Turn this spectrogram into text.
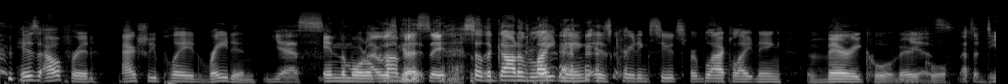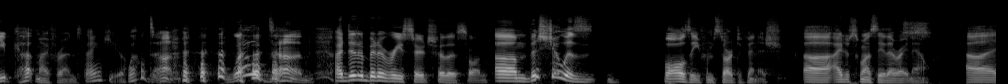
his Alfred actually played Raiden yes. in the Mortal I was Kombat. gonna say that. so the God of Lightning is creating suits for Black Lightning. Very cool. Very Yes. cool. That's a deep cut, my friend. Thank you. Well done. well done. I did a bit of research for this one. Um, this show is ballsy from start to finish. Uh, I just want to say that right now. Uh,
